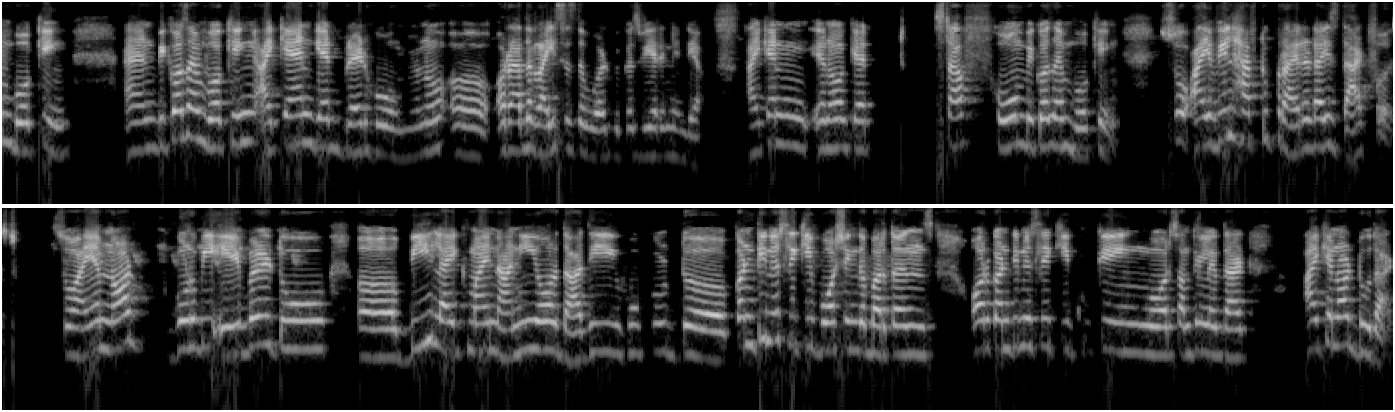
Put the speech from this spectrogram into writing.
am working. And because I'm working, I can get bread home, you know, uh, or rather, rice is the word because we are in India. I can, you know, get stuff home because I'm working. So I will have to prioritize that first so i am not going to be able to uh, be like my nani or dadi who could uh, continuously keep washing the bartans or continuously keep cooking or something like that. I cannot do that.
